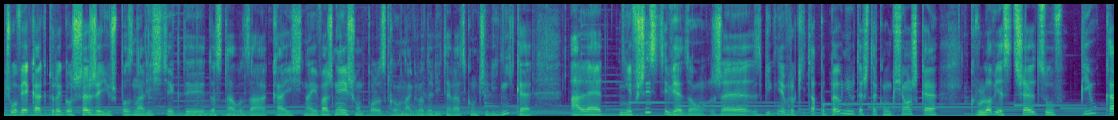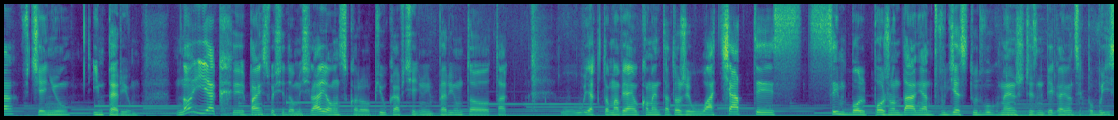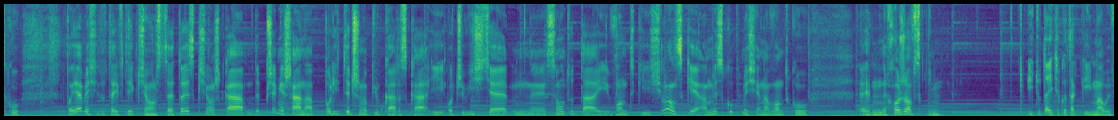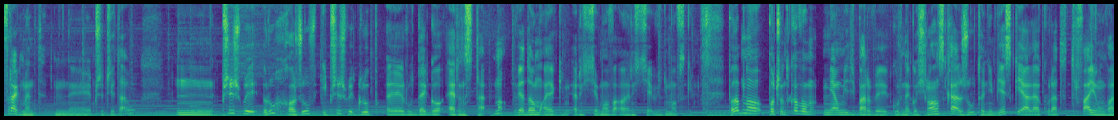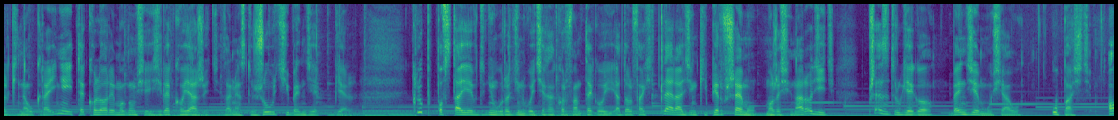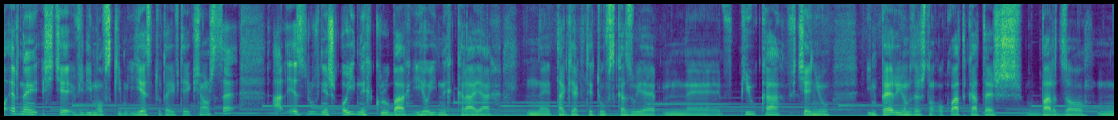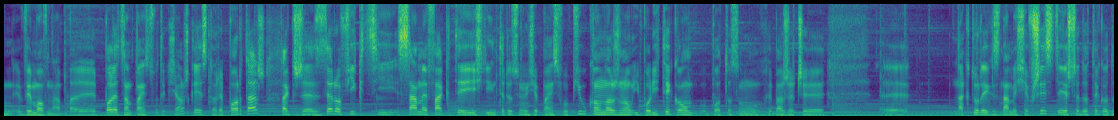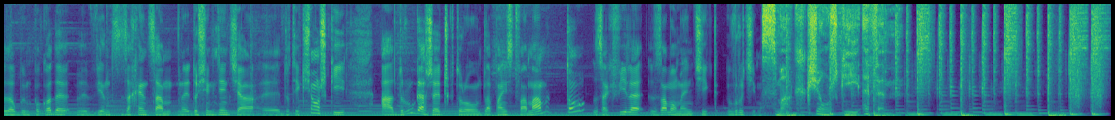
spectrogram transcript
człowieka, którego szerzej już poznaliście, gdy dostał za Kajś najważniejszą polską nagrodę literacką, czyli Nikę, ale nie wszyscy wiedzą, że Zbigniew Rokita popełnił też taką książkę Królowie Strzelców Piłka w cieniu Imperium. No i jak y, Państwo się domyślają, skoro piłka w cieniu imperium, to tak jak to mawiają komentatorzy, łaciaty symbol pożądania 22 mężczyzn biegających po boisku pojawia się tutaj w tej książce. To jest książka przemieszana, polityczno-piłkarska i oczywiście mm, są tutaj wątki śląskie, a my skupmy się na wątku chorzowskim. I tutaj tylko taki mały fragment mm, przeczytał. Mm, przyszły ruch Chorzów i przyszły klub e, Rudego Ernsta. No, wiadomo o jakim Ernstie mowa, o Ernście Wilmowskim. Podobno początkowo miał mieć barwy Górnego Śląska, żółto-niebieskie, ale akurat trwają walki na Ukrainie i te kolory mogą się źle kojarzyć. Zamiast żółci będzie biel. Klub powstaje w dniu urodzin Wojciecha Korfantego i Adolfa Hitlera. Dzięki pierwszemu może się narodzić, przez drugiego będzie musiał upaść. O Erneście Wilimowskim jest tutaj w tej książce, ale jest również o innych klubach i o innych krajach, tak jak tytuł wskazuje, Piłka w cieniu Imperium, zresztą okładka też bardzo wymowna. Polecam Państwu tę książkę, jest to reportaż, także zero fikcji, same fakty, jeśli interesują się Państwo piłką nożną i polityką, bo to są chyba rzeczy e, na których znamy się wszyscy. Jeszcze do tego dodałbym pogodę, więc zachęcam do sięgnięcia e, do tej książki. A druga rzecz, którą dla Państwa mam, to za chwilę, za momencik wrócimy. Smak książki FM.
